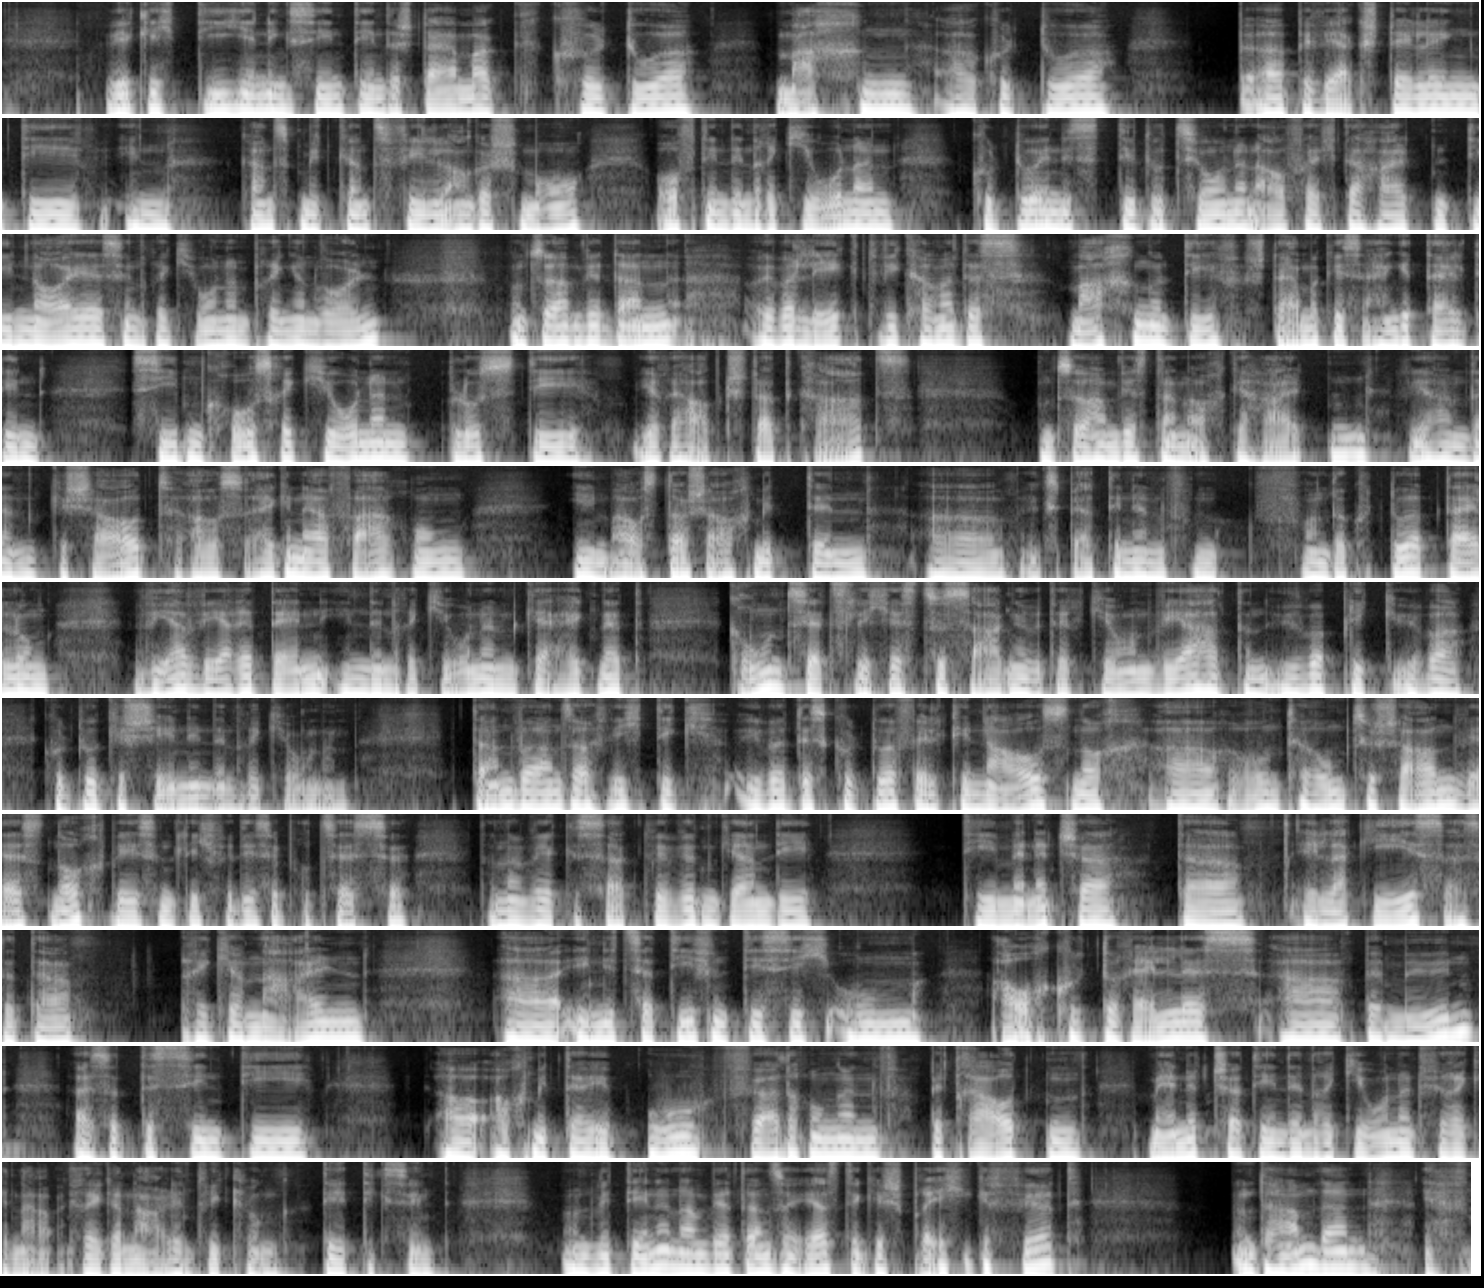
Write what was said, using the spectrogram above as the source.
wirklich diejenigen sind, die in der Steiermark Kultur machen, äh, Kultur äh, bewerkstelligen, die in ganz mit ganz viel Engagement oft in den Regionen Kulturinstitutionen aufrechterhalten, die Neues in Regionen bringen wollen. Und so haben wir dann überlegt, wie kann man das machen. Und die Steiermark ist eingeteilt in sieben Großregionen plus die, ihre Hauptstadt Graz. Und so haben wir es dann auch gehalten. Wir haben dann geschaut aus eigener Erfahrung, im Austausch auch mit den Expertinnen von, von der Kulturabteilung, wer wäre denn in den Regionen geeignet, Grundsätzliches zu sagen über die Region? Wer hat einen Überblick über Kulturgeschehen in den Regionen? Dann war uns auch wichtig, über das Kulturfeld hinaus noch äh, rundherum zu schauen, wer ist noch wesentlich für diese Prozesse. Dann haben wir gesagt, wir würden gern die, die Manager der LAGs, also der regionalen äh, Initiativen, die sich um auch kulturelles äh, bemühen. Also das sind die auch mit der EU-Förderungen betrauten Manager, die in den Regionen für Regionalentwicklung tätig sind. Und mit denen haben wir dann so erste Gespräche geführt und haben dann,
